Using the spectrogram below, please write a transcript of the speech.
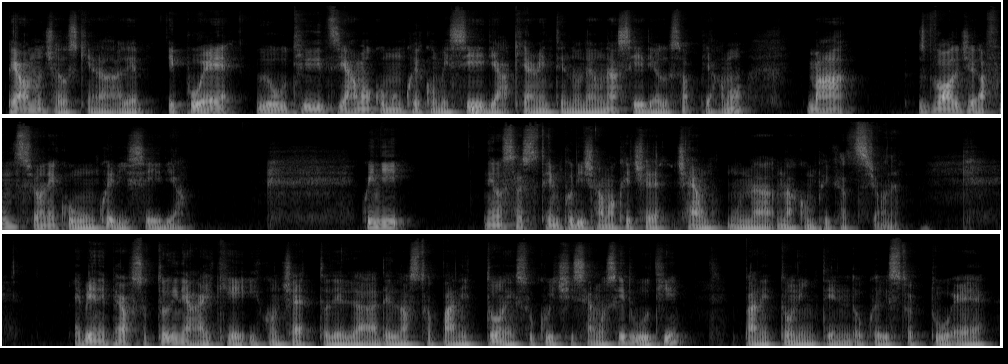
però non c'è lo schienale, eppure lo utilizziamo comunque come sedia, chiaramente non è una sedia, lo sappiamo, ma svolge la funzione comunque di sedia. Quindi nello stesso tempo diciamo che c'è, c'è un, una, una, complicazione. È bene però sottolineare che il concetto del, del, nostro panettone su cui ci siamo seduti, panettone intendo quelle strutture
